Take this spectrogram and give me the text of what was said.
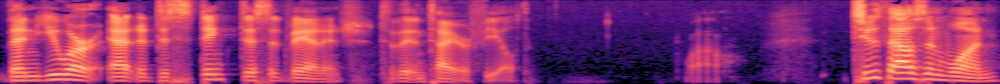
then you are at a distinct disadvantage to the entire field. Wow. 2001,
